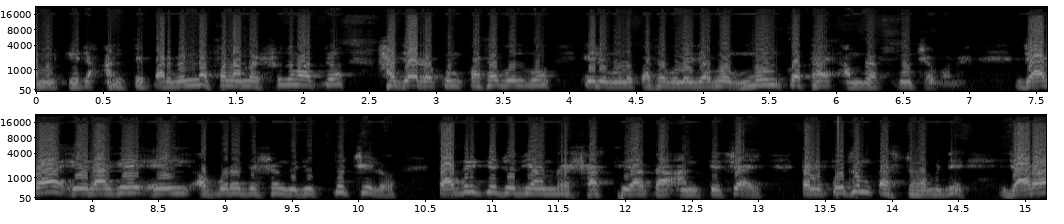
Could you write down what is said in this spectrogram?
এমনকি এটা আনতে পারবেন না। ফলে আমরা শুধুমাত্র হাজার রকম কথা বলব, এলোমেলো কথা বলে যাব। মূল কথায় আমরা পৌঁছাবো না। যারা এর আগে এই অপরাধের সঙ্গে যুক্ত ছিল, তাদেরকে যদি আমরা শাস্তি আতা আনতে চাই, তাহলে প্রথম কাজটা হবে যে যারা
